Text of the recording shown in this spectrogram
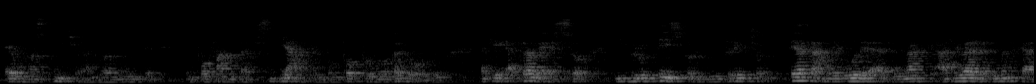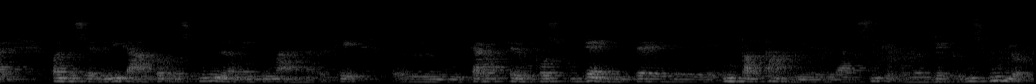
È un auspicio naturalmente un po' fantapsichiatrico, un po' provocatorio, ma che attraverso il grottesco dell'intreccio teatrale vuole arrivare a rimarcare quanto sia delicato lo studio della mente umana, perché il carattere un po' sfuggente, impalpabile della psiche come oggetto di studio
